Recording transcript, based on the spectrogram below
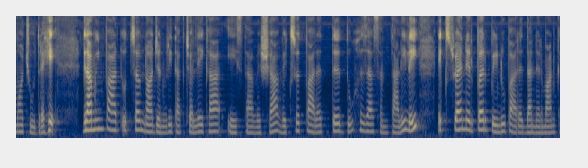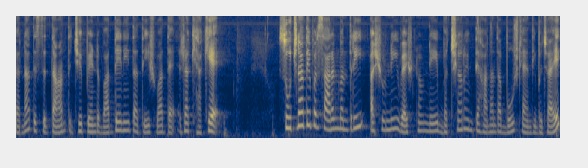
ਮੌਜੂਦ ਰਹੇ। ਗ੍ਰਾਮੀਣ ਭਾਰਤ ਉਤਸਵ 9 ਜਨਵਰੀ ਤੱਕ ਚੱਲੇਗਾ। ਇਸ ਦਾ ਵਿਸ਼ਾ ਵਿਕਸਿਤ ਭਾਰਤ 2047 ਲਈ ਇੱਕ ਸਵੈ ਨਿਰਭਰ ਪੇਂਡੂ ਭਾਰਤ ਦਾ ਨਿਰਮਾਣ ਕਰਨਾ ਤੇ ਸਿਧਾਂਤ ਜੇ ਪਿੰਡ ਵਾਧੇ ਨੇ ਤਾਂ ਦੇਸ਼ ਵਾਧਾ ਰੱਖਿਆ ਗਿਆ ਹੈ। ਸੂਚਨਾ ਤੇ ਪ੍ਰਸਾਰਣ ਮੰਤਰੀ ਅਸ਼ਵਨੀ ਵੈਸ਼ਨਵ ਨੇ ਬੱਚਿਆਂ ਨੂੰ ਇਮਤਿਹਾਨਾਂ ਦਾ ਬੋਝ ਲੈਣ ਦੀ ਬਜਾਏ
